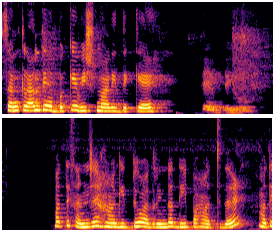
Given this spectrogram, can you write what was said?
ಸಂಕ್ರಾಂತಿ ಹಬ್ಬಕ್ಕೆ ವಿಶ್ ಮಾಡಿದ್ದಕ್ಕೆ. ಸೇಮ್ ಟು ಯು ಮತ್ತು ಸಂಜೆ ಆಗಿತ್ತು ಅದರಿಂದ ದೀಪ ಹಚ್ಚಿದೆ. ಮತ್ತು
